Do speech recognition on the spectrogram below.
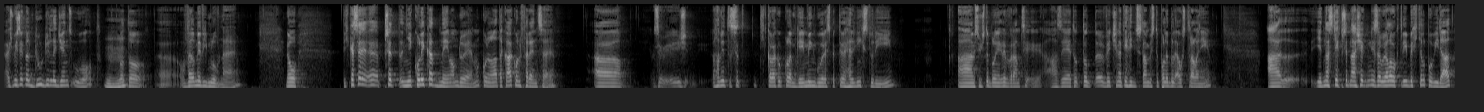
až bych řekl due diligence úvod, Mhm. mm-hmm. bylo to uh, velmi výmluvné. No, teďka se eh, před několika dny, mám dojem, konala taková konference a hlavně to se týkalo jako kolem gamingu, respektive herních studií. A myslím, že to bylo někde v rámci Asie. To, to, většina těch lidí, co tam vystupovali, byli Australani. A jedna z těch přednášek mě zaujala, o který bych chtěl povídat.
